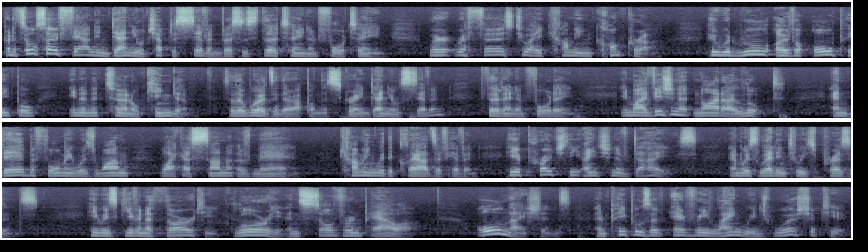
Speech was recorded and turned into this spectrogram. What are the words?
But it's also found in Daniel chapter 7, verses 13 and 14, where it refers to a coming conqueror who would rule over all people in an eternal kingdom. So the words are there up on the screen Daniel 7 13 and 14. In my vision at night I looked, and there before me was one like a son of man, coming with the clouds of heaven. He approached the Ancient of Days and was led into his presence. He was given authority, glory, and sovereign power. All nations and peoples of every language worshipped him.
